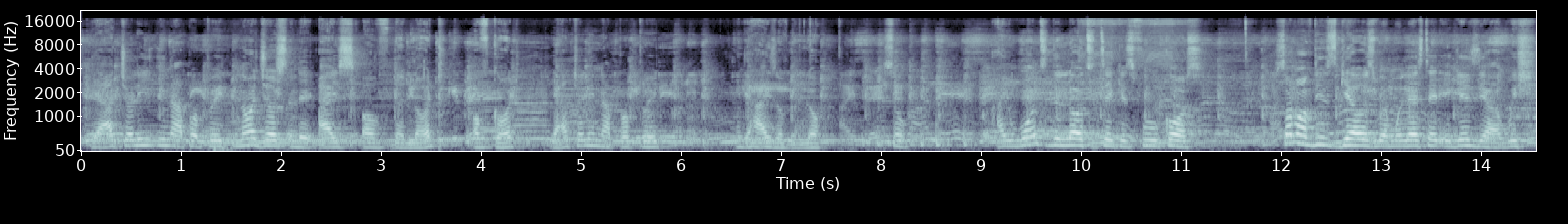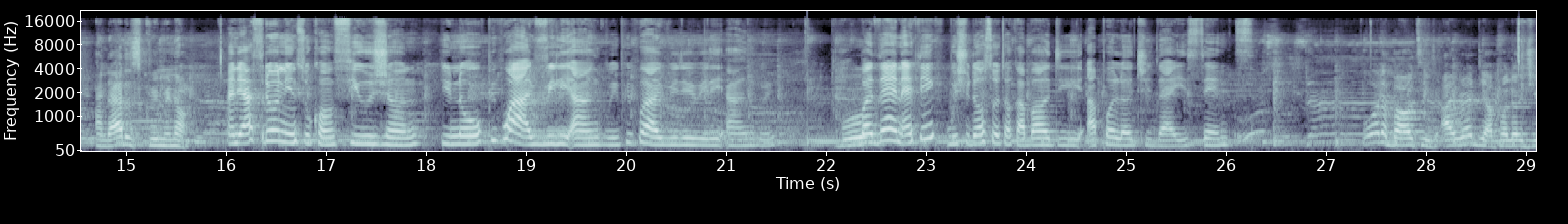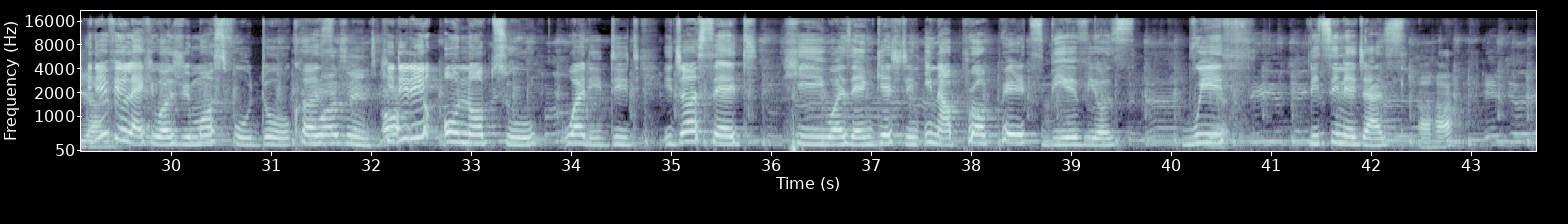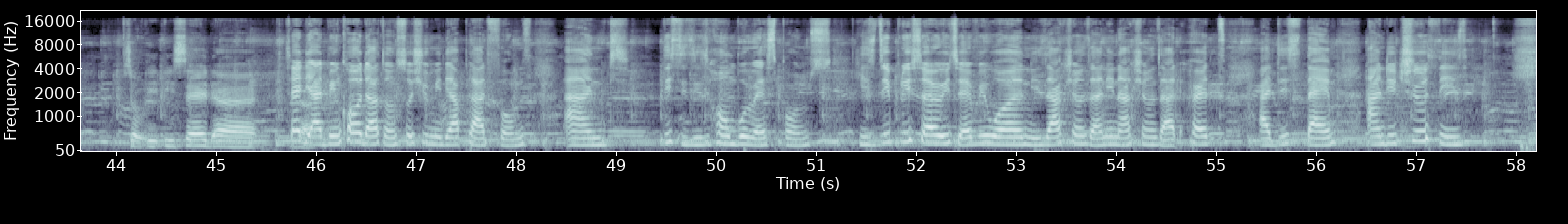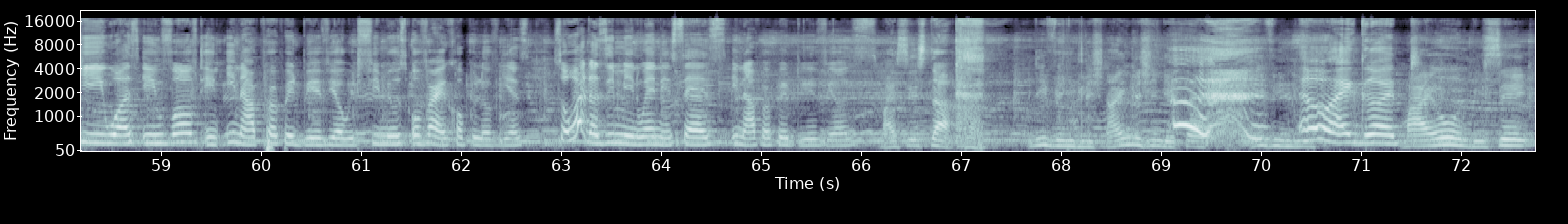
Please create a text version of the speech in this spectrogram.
They're actually inappropriate, not just in the eyes of the Lord of God. They're actually inappropriate in the eyes of the law. So, I want the law to take its full course. Some of these girls were molested against their wish, and that is criminal. and they are thrown into confusion you know people are really angry people are really really angry Well, but then i think we should also talk about the apology that he sent What about it? I read the apology. he didn't feel like he was remorseful though because wasn't. he Oh, didn't own up to what he did he just said he was engaged in inappropriate behaviors with the teenagers Uh-huh. So he, he said. Uh, said he had been called out on social media platforms and this is his humble response he's deeply sorry to everyone his actions and inactions had hurt at this time and the truth is he was involved in inappropriate behavior with females over a couple of years so what does it mean when it says inappropriate behaviors My sister. Leave English. Now English in talk. Leave English. oh my god My own be say.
